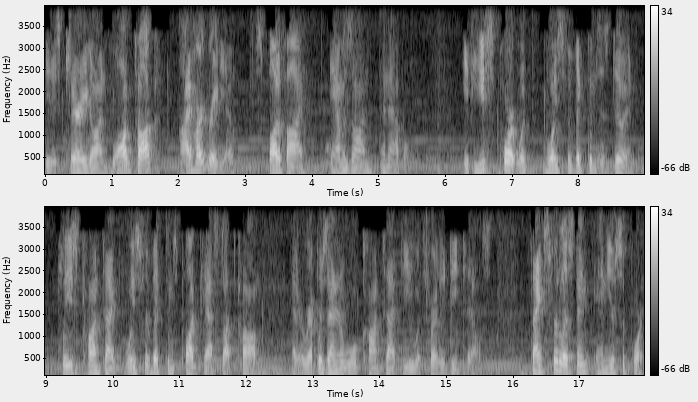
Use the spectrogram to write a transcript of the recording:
it is carried on Blog Talk, iHeartRadio, Spotify, Amazon, and Apple. If you support what Voice for Victims is doing, please contact voiceforvictimspodcast.com and a representative will contact you with further details. Thanks for listening and your support.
